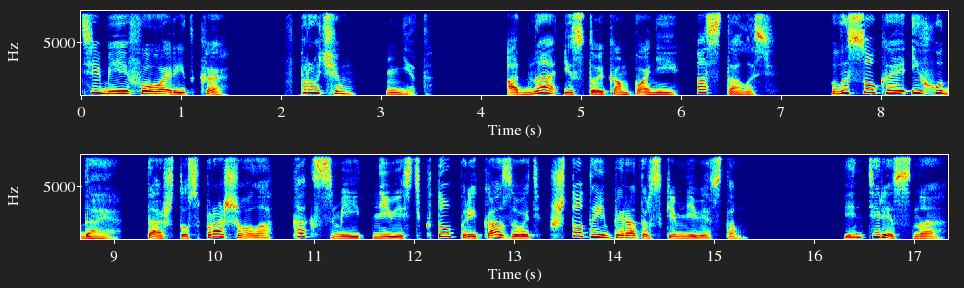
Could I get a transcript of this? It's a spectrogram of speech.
тебе и фаворитка. Впрочем, нет. Одна из той компании осталась. Высокая и худая, та, что спрашивала, как смеет невесть кто приказывать что-то императорским невестам. Интересно,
